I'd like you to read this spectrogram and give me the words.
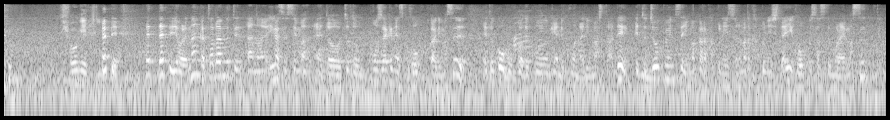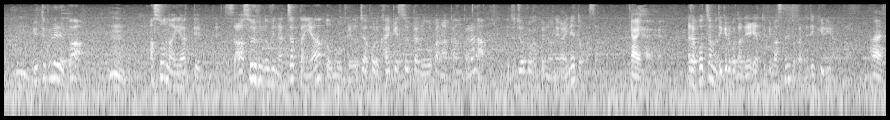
衝撃。だってだだってほらなんかトラブルってあの東さんすいません、えっと、ちょっと申し訳ないですけど報告あります、えっと、こうこうこうでこの件でこうなりました。で、えっと、状況について今から確認する。また確認次第報告させてもらいますってうん。言ってくれればうんあそうなんやってってさあそういうふうになっちゃったんやなと思うけどじゃあこれ解決するために動かなあかんから、えっと、状況確認お願いねとかさ。はいはいはい。あじゃあこっちでもできることでやっときますねとかってできるやんか。はいはい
